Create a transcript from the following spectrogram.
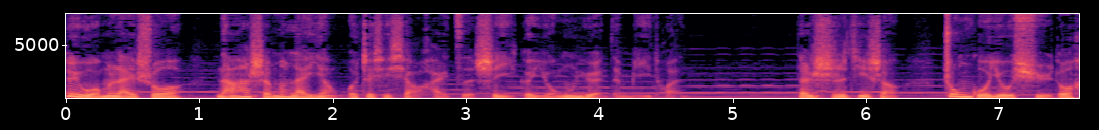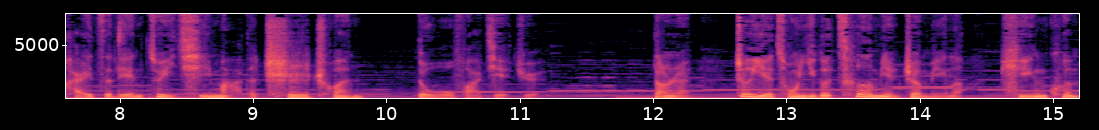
对我们来说，拿什么来养活这些小孩子是一个永远的谜团。但实际上，中国有许多孩子连最起码的吃穿都无法解决。当然，这也从一个侧面证明了贫困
